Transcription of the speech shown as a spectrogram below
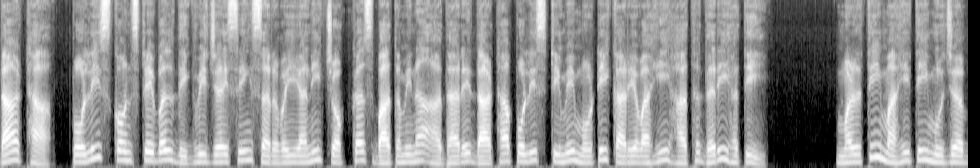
દાઠા, પોલીસ કોન્સ્ટેબલ દિગ્વિજયસિંહ સરવૈયાની ચોક્કસ બાતમીના આધારે દાઠા પોલીસ ટીમે મોટી કાર્યવાહી હાથ ધરી હતી. મળતી માહિતી મુજબ,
